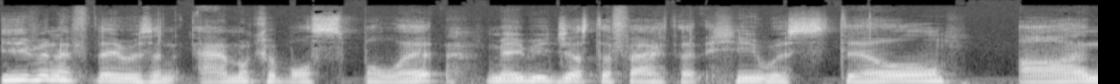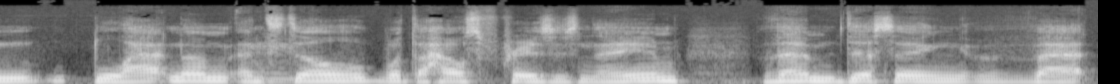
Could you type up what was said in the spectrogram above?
even if there was an amicable split, maybe just the fact that he was still on Latium and still with the House of Krazee's name, them dissing that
